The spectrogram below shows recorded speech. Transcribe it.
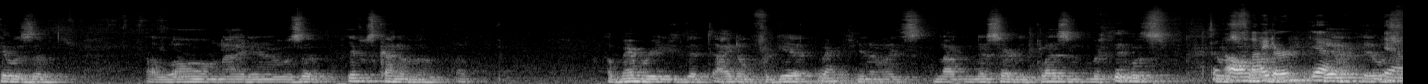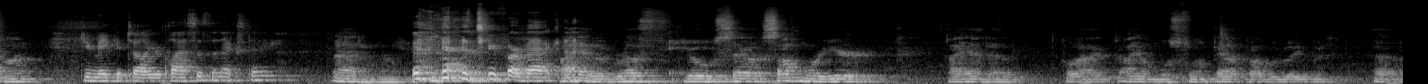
it was a a long night, and it was a it was kind of a a, a memory that I don't forget. Right. You know, it's not necessarily pleasant, but it was it an was fun. all-nighter. Yeah. yeah, it was Yeah. fun. Did you make it to all your classes the next day? I don't know. Too far back. I had a rough go sophomore year. I had a well, I, I almost flunked out probably, but uh,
